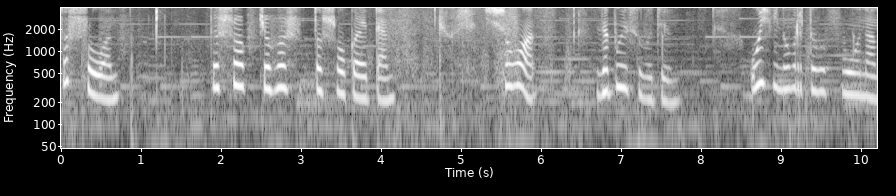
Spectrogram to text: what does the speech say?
то що? То що, чого ж то шокаєте? Що? Записувати. Ось мій номер телефона.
